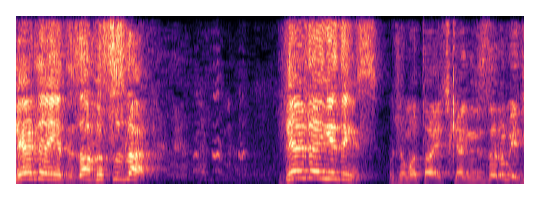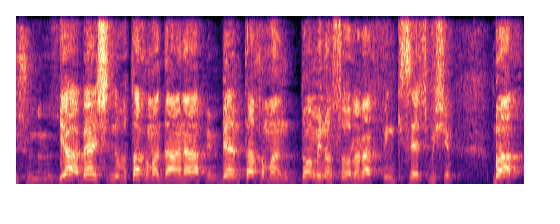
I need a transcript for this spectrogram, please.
Nereden yediniz akılsızlar? Nereden yediniz? Hocam hata hiç kendinizde aramayı düşündünüz mü? Ya ben şimdi bu takıma daha ne yapayım? Ben takımın dominosu olarak Fink'i seçmişim. Bak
